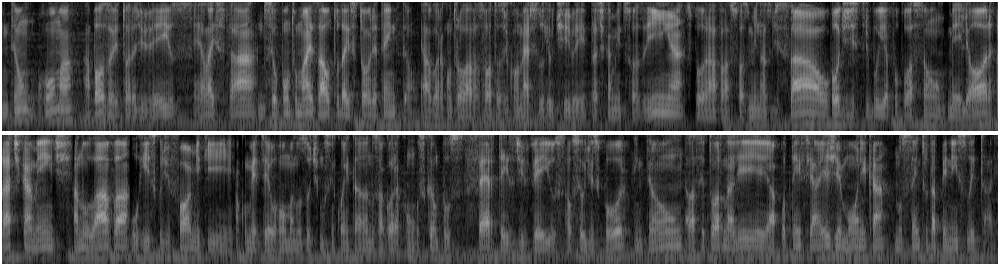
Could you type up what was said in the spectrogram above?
Então, Roma, após a vitória de Veios, ela está no seu ponto mais alto da história até então. Ela agora controlava as rotas de comércio do Rio Tibre praticamente sozinha, explorava as suas minas de sal, pôde distribuir a população melhor, praticamente anulava o risco de fome que acometeu Roma nos últimos 50 anos, agora com os campos férteis de Veios ao seu dispor. Então, ela se torna ali a potência hegemônica no centro da Península Itálica.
